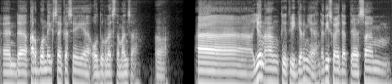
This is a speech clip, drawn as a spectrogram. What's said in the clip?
and uh, carbon dioxide kasi uh, odorless naman siya. Uh, uh, yun ang trigger niya. That is why that there are some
